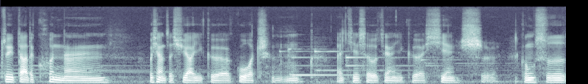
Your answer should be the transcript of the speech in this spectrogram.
最大的困难，我想这需要一个过程来接受这样一个现实。公司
